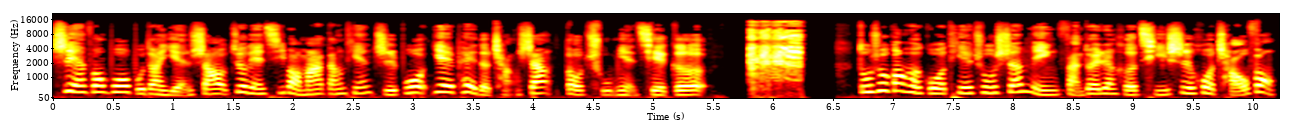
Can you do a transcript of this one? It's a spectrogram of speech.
誓言风波不断延烧，就连七宝妈当天直播夜配的厂商都出面切割。读书共和国贴出声明，反对任何歧视或嘲讽，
